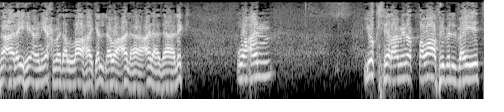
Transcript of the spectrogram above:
فعليه أن يحمد الله جل وعلا على ذلك وأن يكثر من الطواف بالبيت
